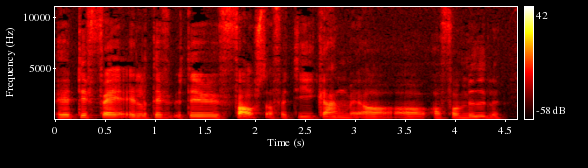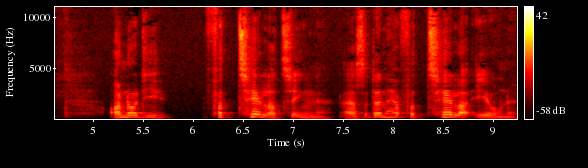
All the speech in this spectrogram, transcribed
øh, det fag eller det, det fagstof, at de er i gang med at, at, at formidle. Og når de fortæller tingene, altså den her fortællerevne,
